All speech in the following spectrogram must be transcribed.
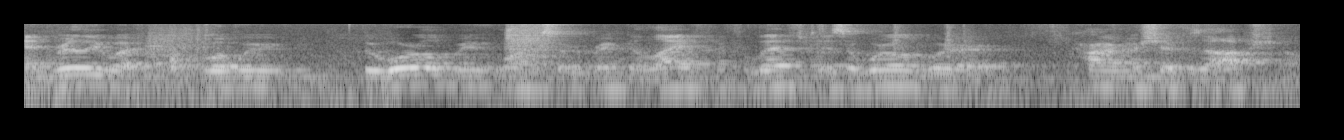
and really what what we the world we want to sort of bring to life with Lyft is a world where car ownership is optional,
